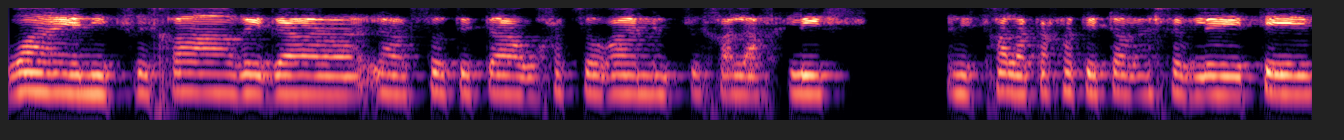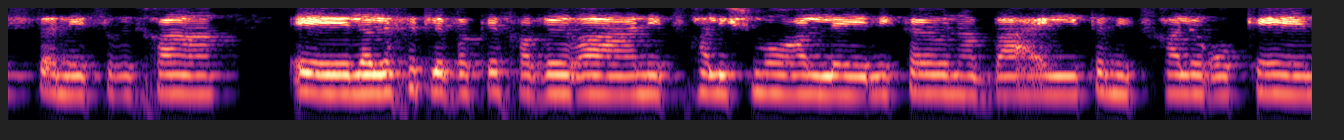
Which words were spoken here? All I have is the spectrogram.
וואי, אני צריכה רגע לעשות את הארוחת צהריים, אני צריכה להחליף, אני צריכה לקחת את הרכב לטסט, אני צריכה אה, ללכת לבקר חברה, אני צריכה לשמור על אה, ניקיון הבית, אני צריכה לרוקן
